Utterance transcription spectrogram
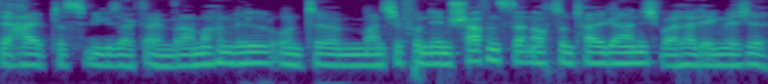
der Hype das, wie gesagt, einem wahr machen will. Und ähm, manche von denen schaffen es dann auch zum Teil gar nicht, weil halt irgendwelche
